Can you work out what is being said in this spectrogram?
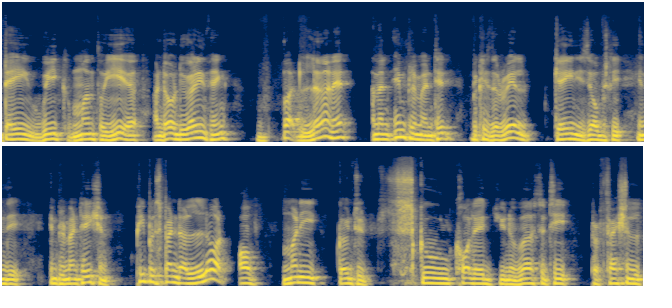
day, week, month, or year and don't do anything, but learn it and then implement it because the real gain is obviously in the implementation. People spend a lot of money going to school, college, university, professional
